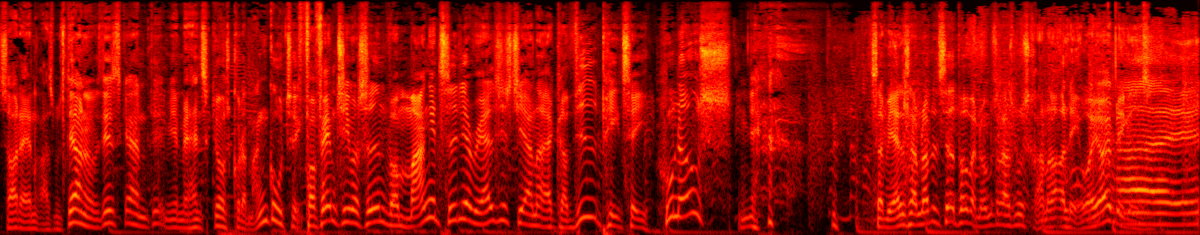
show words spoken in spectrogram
Sådan, Rasmus. Det, er noget, det skal han. Det, jamen, han skriver sgu da mange gode ting. For fem timer siden, hvor mange tidligere reality-stjerner er gravid pt. Who knows? Ja. Så er vi alle sammen opdateret på, hvad Numse Rasmus render og laver i øjeblikket. Hej.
